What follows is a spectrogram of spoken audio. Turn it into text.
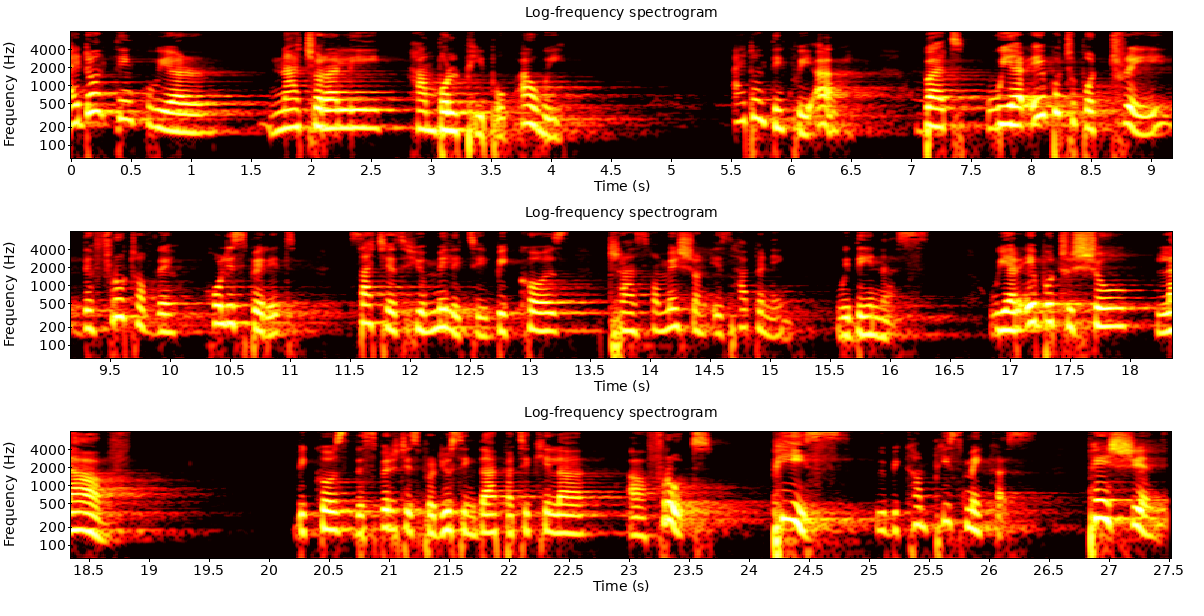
I don't think we are naturally humble people, are we? I don't think we are. But we are able to portray the fruit of the Holy Spirit, such as humility, because transformation is happening within us we are able to show love because the Spirit is producing that particular uh, fruit. Peace, we become peacemakers. Patience,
